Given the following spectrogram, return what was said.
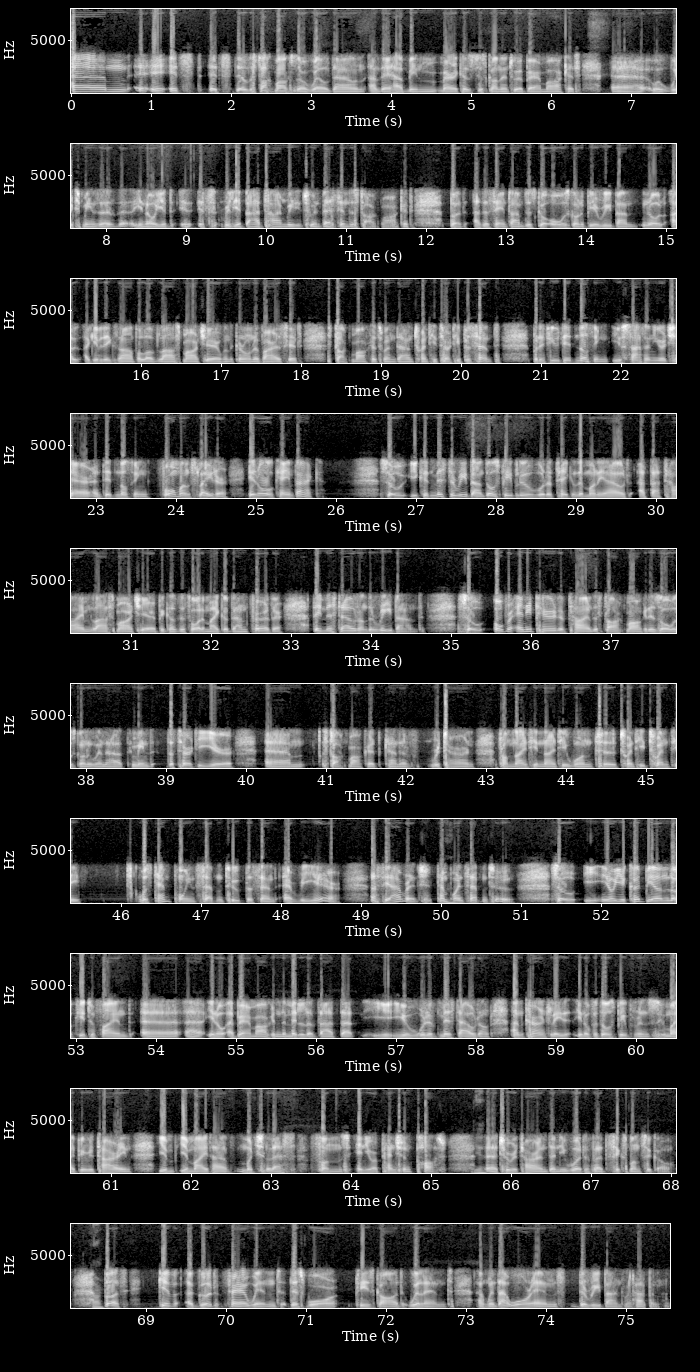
Um, it, it's it's still the stock markets are well down, and they have been. America's just gone into a bear market, uh, which means that you know it's really a bad time really to invest in the stock market. But at the same time, there's go, always going to be a rebound. You know, I'll, I'll give you the example of last March here when the coronavirus hit, stock markets went down 20, 30 percent. But if you did nothing, you sat in your chair and did nothing. Four months later, it all came back. So you could miss the rebound. Those people who would have taken the money out at that time last March here because they thought it might go down further, they missed out on the rebound. So over any period of time, the stock market is always going to win out. I mean, the 30 year um, stock market kind of return from 1991 to 2020 was 10.72% every year. That's the average, 10.72. So, you know, you could be unlucky to find, uh, uh, you know, a bear market in the middle of that that you, you, would have missed out on. And currently, you know, for those people, for instance, who might be retiring, you, you might have much less funds in your pension pot yeah. uh, to retire than you would have had six months ago. But give a good, fair wind, this war, please God, will end. And when that war ends, the rebound will happen.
